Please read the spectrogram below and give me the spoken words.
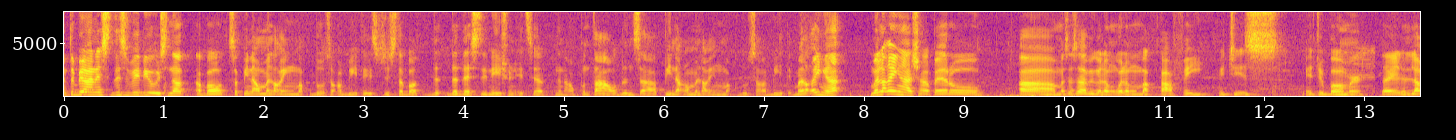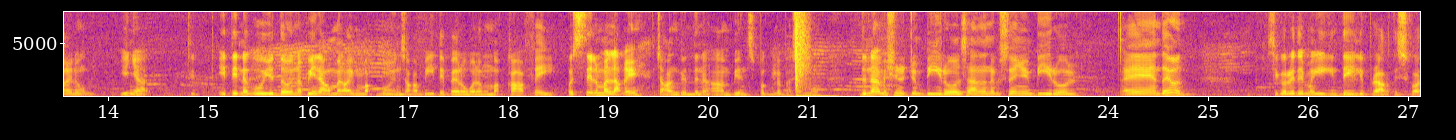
And to be honest, this video is not about sa pinakamalaking McDo sa Cavite. It's just about the, the destination itself na nakapunta ako dun sa pinakamalaking McDo sa Cavite. Malaki nga. Malaki nga siya pero ah, masasabi ko lang walang McCafe which is medyo bummer. Dahil ang laki nung, yun nga, ti- itinaguyod daw na pinakamalaking McDo yun sa Cavite pero walang McCafe. But still malaki, tsaka ang ganda ng ambience paglabas mo. Doon namin sinut yung B-roll. Sana nagustuhan nyo yung B-roll. And ayun, siguro ito yung magiging daily practice ko.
